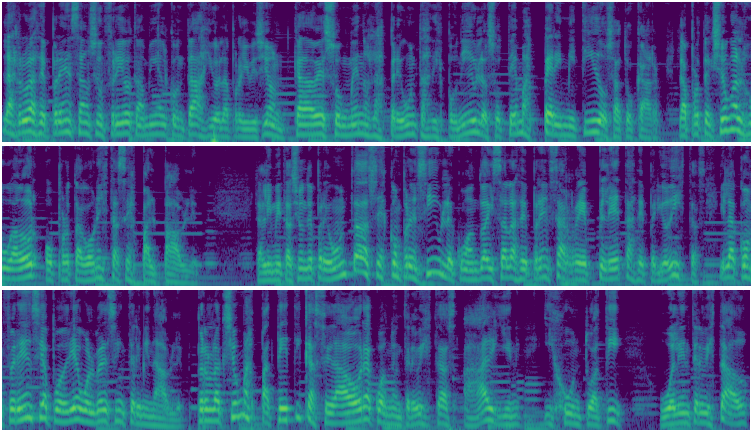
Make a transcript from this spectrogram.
Las ruedas de prensa han sufrido también el contagio de la prohibición. Cada vez son menos las preguntas disponibles o temas permitidos a tocar. La protección al jugador o protagonistas es palpable. La limitación de preguntas es comprensible cuando hay salas de prensa repletas de periodistas y la conferencia podría volverse interminable. Pero la acción más patética se da ahora cuando entrevistas a alguien y junto a ti o el entrevistado,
